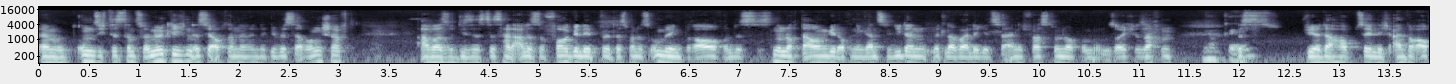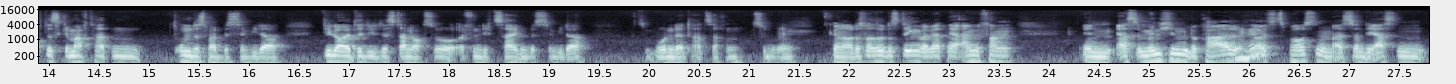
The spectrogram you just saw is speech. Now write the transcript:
Ähm, um sich das dann zu ermöglichen, ist ja auch dann eine, eine gewisse Errungenschaft. Aber so dieses, das halt alles so vorgelebt wird, dass man das unbedingt braucht und es nur noch darum geht, auch in den ganzen Liedern, mittlerweile geht es ja eigentlich fast nur noch um, um solche Sachen, okay. dass wir da hauptsächlich einfach auch das gemacht hatten, um das mal ein bisschen wieder, die Leute, die das dann auch so öffentlich zeigen, ein bisschen wieder zum Boden der Tatsachen zu bringen. Genau, das war so das Ding, weil wir hatten ja angefangen, in, erst in München lokal mhm. Leute zu posten und als dann die ersten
